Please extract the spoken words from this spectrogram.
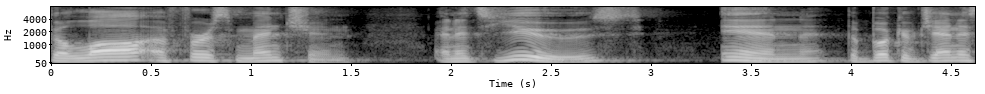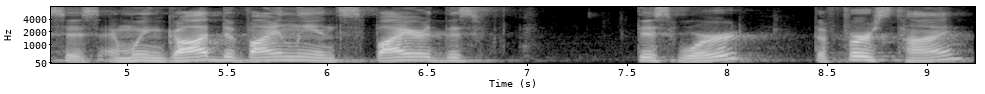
the law of first mention. And it's used in the book of Genesis. And when God divinely inspired this, this word the first time,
